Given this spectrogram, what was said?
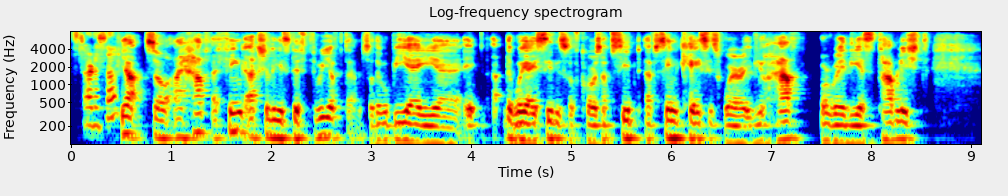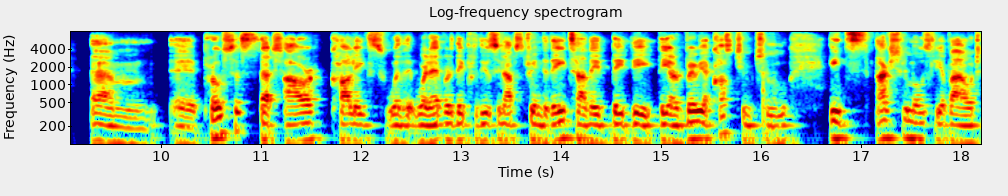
start us off? Yeah, so I have, I think actually it's the three of them. So there will be a, uh, a, the way I see this, of course, I've seen, I've seen cases where if you have already established um, a process that our colleagues, whether, wherever they produce in upstream the data, they, they, they, they are very accustomed to, it's actually mostly about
